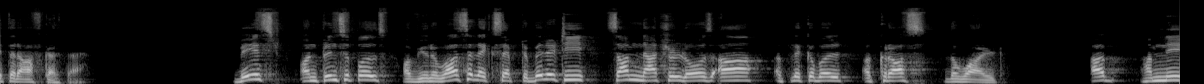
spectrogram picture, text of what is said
اعتراف کرتا ہے based on principles of universal acceptability some natural laws are applicable across the world اب ہم نے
